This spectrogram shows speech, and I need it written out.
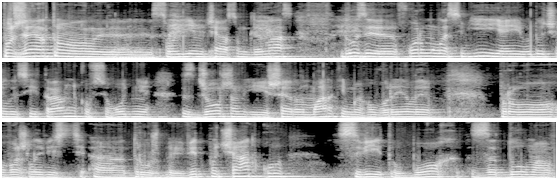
Пожертвували своїм часом для нас. Друзі, формула сім'ї. Я її ведучий Олексій Травніков. Сьогодні з Джорджем і Шерон Маркі ми говорили про важливість а, дружби. Від початку світу Бог задумав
